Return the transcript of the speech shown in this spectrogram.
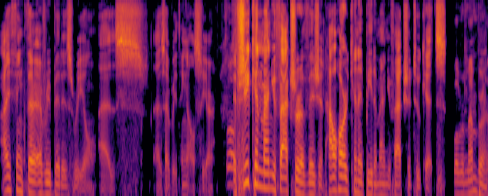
I think they're every bit as real as as everything else here. Well, If she can manufacture a vision, how hard can it be to manufacture two kids? Well, remember,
